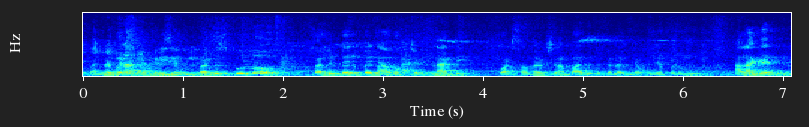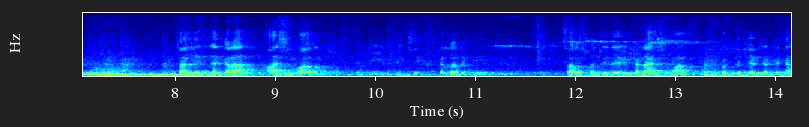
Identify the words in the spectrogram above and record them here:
ఇవన్నీ కూడా ప్రతి స్కూల్లో తల్లి పేరు పైన ఒక చెట్టు నాటి వాటి సంరక్షణ బాధ్యత పిల్లలకి అప్పచెప్పడము. అలాగే తల్లి దగ్గర ఆశీర్వాదం ఇప్పించి పిల్లలకి సరస్వతీదేవి కటాక్షం పొద్దుండేటట్టుగా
